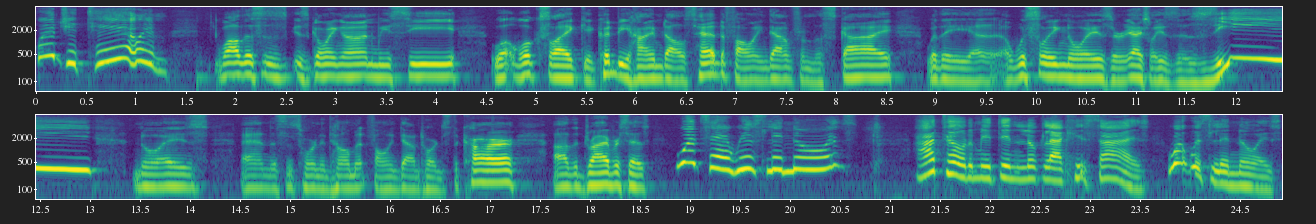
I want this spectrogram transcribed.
What'd you tell him? While this is, is going on, we see what looks like it could be Heimdall's head falling down from the sky with a, uh, a whistling noise, or actually, it's a Z noise. And this is Horned Helmet falling down towards the car. Uh, the driver says, What's that whistling noise? I told him it didn't look like his size. What whistling noise?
